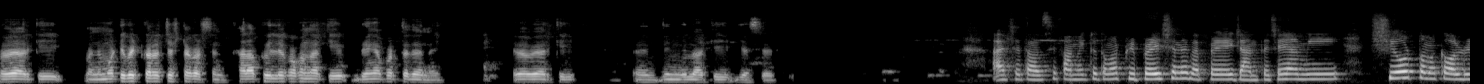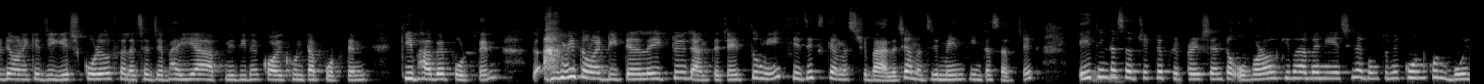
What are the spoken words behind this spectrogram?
ভাবে আর কি মানে মোটিভেট করার চেষ্টা করছেন। খারাপ হইলে কখন আর কি ভেঙে পড়তে দেয় নাই। এভাবে আর কি দিনগুলো আর কি গেছে। আচ্ছা তাওসিফ আমি একটু তোমার প্রিপারেশনের ব্যাপারে জানতে চাই। আমি শিওর তোমাকে অলরেডি অনেকে জিজ্ঞেস করেও ফেলেছে যে ভাইয়া আপনি দিনে কয় ঘণ্টা পড়তেন? কীভাবে পড়তেন? তো আমি তোমার ডিটেলে একটু জানতে চাই। তুমি ফিজিক্স কেমিস্ট্রি বায়োলজি আমাদের যে মেইন তিনটা সাবজেক্ট এই তিনটা সাবজেক্টের প্রিপারেশনটা ওভারঅল কীভাবে নিয়েছিলে এবং তুমি কোন কোন বই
